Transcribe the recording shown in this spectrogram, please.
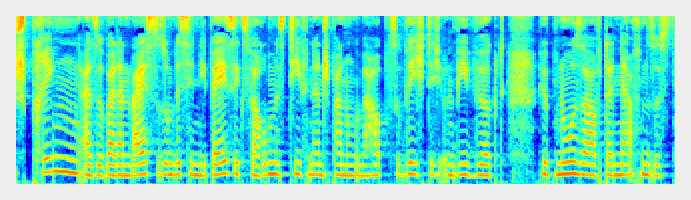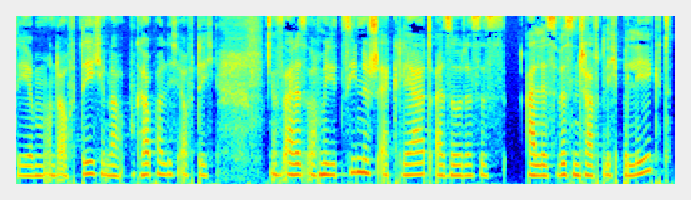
springen, also weil dann weißt du so ein bisschen die Basics, warum ist Tiefenentspannung überhaupt so wichtig und wie wirkt Hypnose auf dein Nervensystem und auf dich und auch körperlich auf dich. Das ist alles auch medizinisch erklärt, also das ist alles wissenschaftlich belegt.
